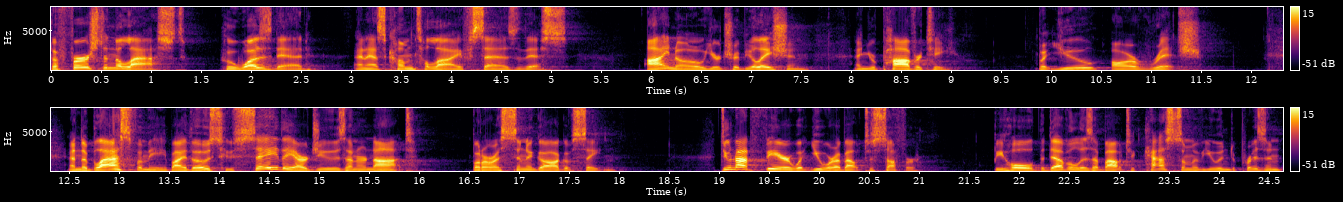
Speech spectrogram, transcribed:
The first and the last, who was dead and has come to life, says this I know your tribulation and your poverty, but you are rich. And the blasphemy by those who say they are Jews and are not, but are a synagogue of Satan. Do not fear what you are about to suffer. Behold, the devil is about to cast some of you into prison,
